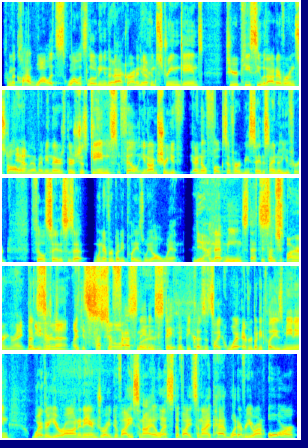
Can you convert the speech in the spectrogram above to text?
from the cloud while it's while it's loading in the background, and you can stream games to your PC without ever installing Yeah. them. I mean, there's there's just games. Phil, you know, I'm sure you've I know folks have heard me say this, and I know you've heard Phil say this is that when everybody plays, we all win. Yeah. and that means that's it's such inspiring, right? When you hear that, like it's, such a fascinating inspiring. statement because it's like what everybody plays, meaning whether you're on an Android device, an iOS device, an iPad, whatever you're on, or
